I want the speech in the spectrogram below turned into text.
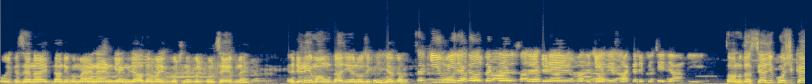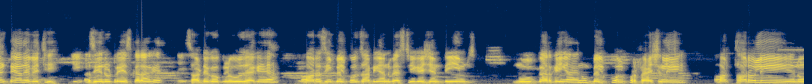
ਕੋਈ ਕਿਸੇ ਨਾਲ ਇਦਾਂ ਦੀ ਕੋਈ ਮੈਨ ਹੈਂਡਲਿੰਗ ਜਾਂ ਅਦਰਵਾਈਜ਼ ਕੁਝ ਨਹੀਂ ਬਿਲਕੁਲ ਸੇਫ ਨੇ। ਇਹ ਜਿਹੜੀ ਅਮਾਉਂਟ ਆ ਜੀ ਇਹਨੂੰ ਅਸੀਂ ਕਲੀਅਰ ਕਰ ਸਰ ਕੀ ਉਮੀਦ ਹੈ ਕਦੋਂ ਤੱਕ ਜਿਹੜੇ ਜੇਲ੍ਹ ਦੇ ਇਲਾਕੇ ਦੇ ਪਿੱਛੇ ਜਾਣ ਦੀ ਤੁਹਾਨੂੰ ਦੱਸਿਆ ਜੀ ਕੁਝ ਘੰਟਿਆਂ ਦੇ ਵਿੱਚ ਹੀ। ਅਸੀਂ ਇਹਨੂੰ ਟਰੇਸ ਕਰਾਂਗੇ। ਸਾਡੇ ਕੋਲ ਕਲੂਜ਼ ਹੈਗੇ ਆ ਔਰ ਅਸੀਂ ਬਿਲਕੁਲ ਸਾਡੀਆਂ ਇਨਵੈਸਟੀਗੇਸ਼ਨ ਟੀਮਸ ਮੂਵ ਕਰ ਗਈਆਂ। ਇਹਨੂੰ ਬਿਲਕੁਲ ਪ੍ਰੋਫੈਸ਼ਨਲੀ ਔਰ ਥੋਰੋਲੀ ਇਹਨੂੰ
